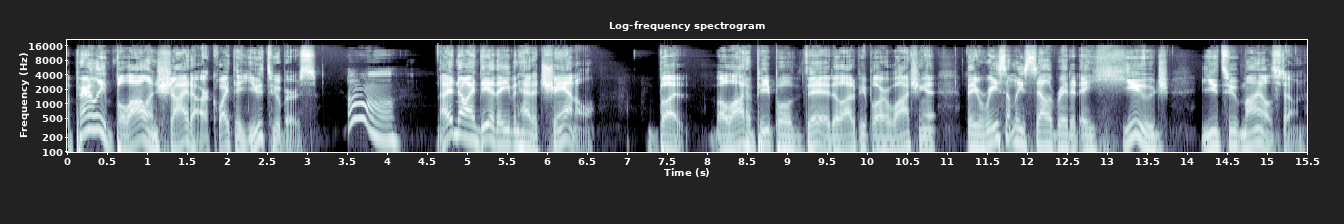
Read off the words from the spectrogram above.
Apparently, Bilal and Shaeeda are quite the YouTubers. Oh, I had no idea they even had a channel, but a lot of people did. A lot of people are watching it. They recently celebrated a huge YouTube milestone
